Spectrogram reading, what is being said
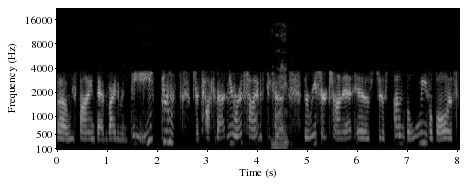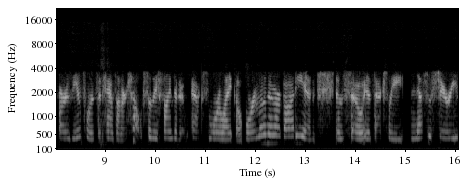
uh, we find that vitamin D, which I've talked about numerous times, because right. the research on it is just unbelievable unbelievable as far as the influence it has on our health. So they find that it acts more like a hormone in our body, and and so it's actually necessary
